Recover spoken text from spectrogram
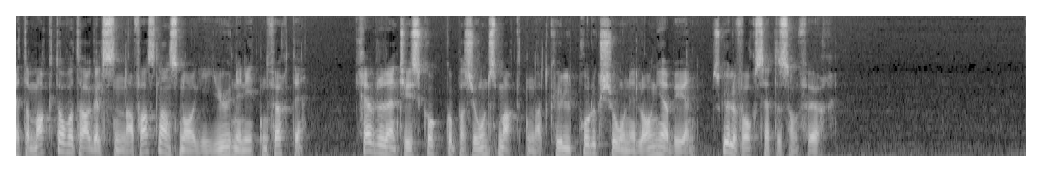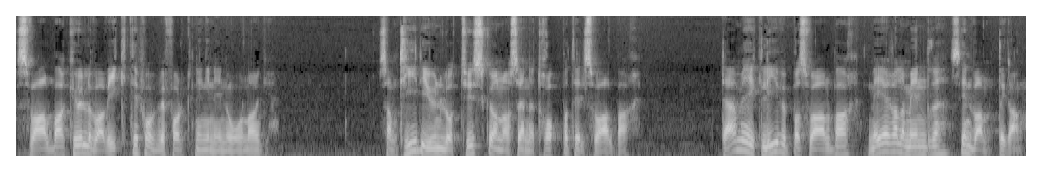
Etter maktovertagelsen av Fastlands-Norge i juni 1940 krevde den tyske okkupasjonsmakten at kullproduksjonen i Longyearbyen skulle fortsette som før. Svalbardkullet var viktig for befolkningen i Nord-Norge. Samtidig unnlot tyskerne å sende tropper til Svalbard. Dermed gikk livet på Svalbard mer eller mindre sin vante gang.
